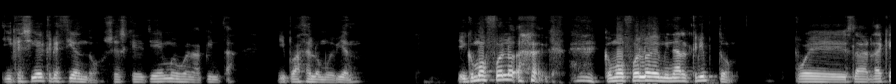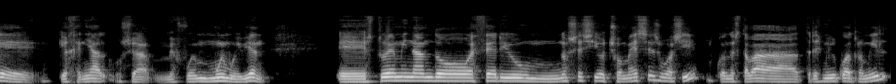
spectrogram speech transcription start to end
y que sigue creciendo. O sea, es que tiene muy buena pinta y puede hacerlo muy bien. ¿Y cómo fue lo, cómo fue lo de minar cripto? Pues la verdad que, genial. O sea, me fue muy, muy bien. Eh, estuve minando Ethereum, no sé si ocho meses o así, cuando estaba a 3.000, 4.000.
